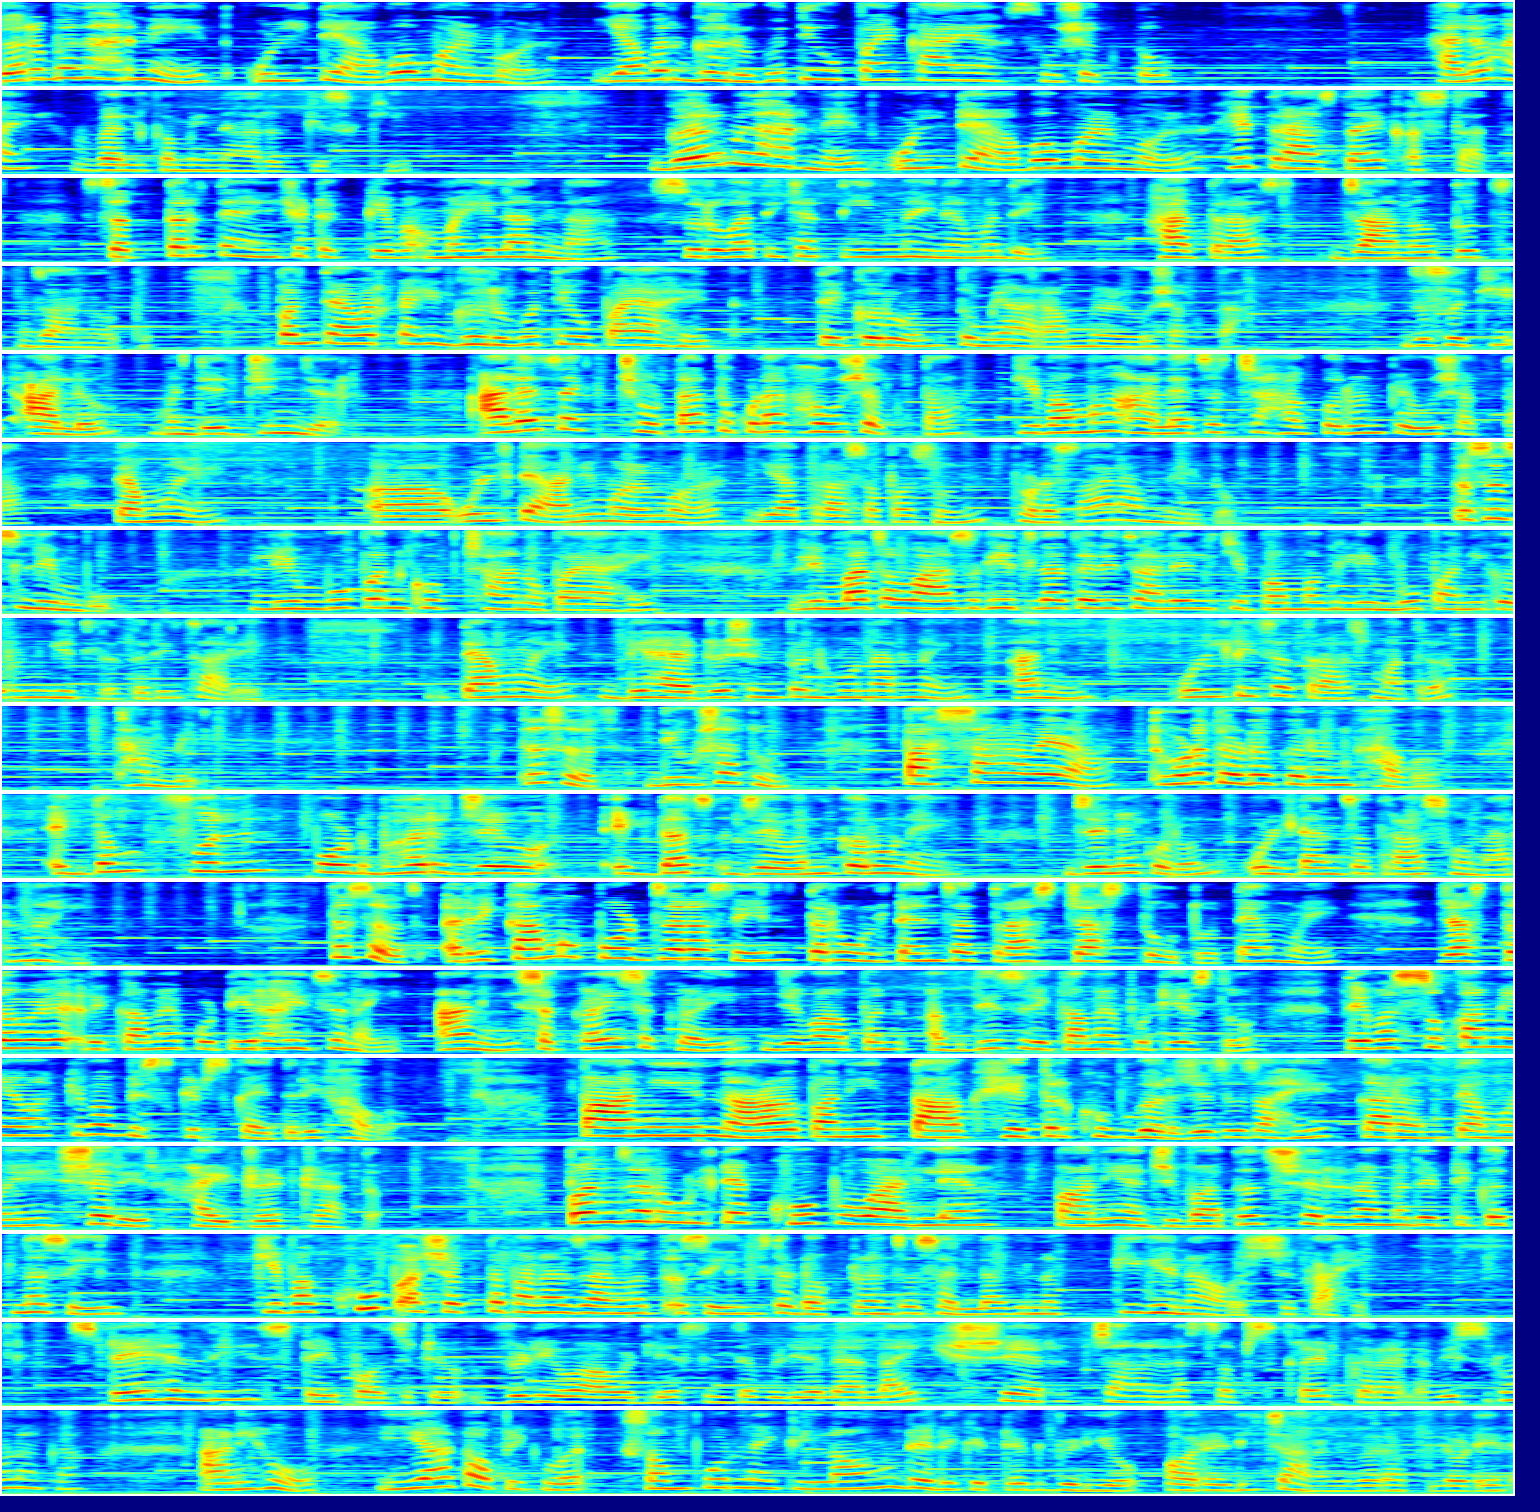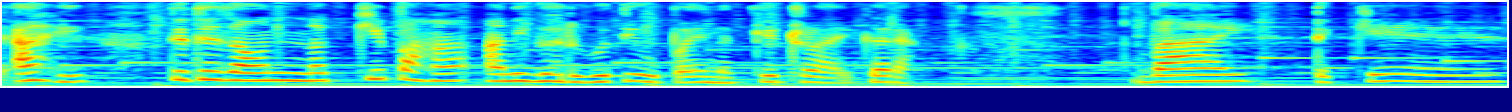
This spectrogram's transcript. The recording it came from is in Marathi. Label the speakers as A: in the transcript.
A: गर्भधारणेत उलट्या व मळमळ यावर घरगुती उपाय काय असू शकतो? हॅलो हाय वेलकम इन आरोग्य सखी गर्भधारणेत उलट्या व मळमळ हे त्रासदायक असतात. सत्तर ते ऐंशी टक्के महिलांना सुरुवातीच्या तीन महिन्यामध्ये हा त्रास जाणवतोच जाणवतो. पण त्यावर काही घरगुती उपाय आहेत ते करून तुम्ही आराम मिळवू शकता. जसं की आलं म्हणजे जिंजर. आल्याचा एक छोटा तुकडा खाऊ शकता किंवा मग आल्याचा चहा करून पिऊ शकता. त्यामुळे उलट्या आणि मळमळ या त्रासापासून थोडासा आराम मिळतो. तसंच लिंबू. लिंबू पण खूप छान उपाय आहे. लिंबाचा वास घेतला तरी चालेल किंवा मग लिंबू पाणी करून घेतलं तरी चालेल. त्यामुळे डिहायड्रेशन पण होणार नाही आणि उलटीचा त्रास मात्र थांबेल. तसंच दिवसातून पाच सहा वेळा थोडं थोडं करून खावं. एकदम फुल पोटभर जेव एकदाच जेवण करू नये. जेणेकरून उलट्यांचा त्रास होणार नाही. तसंच रिकामं पोट जर असेल तर उलट्यांचा त्रास जास्त होतो. त्यामुळे जास्त वेळ रिकाम्या पोटी राहायचं नाही. आणि सकाळी सकाळी जेव्हा आपण अगदीच रिकाम्या पोटी असतो तेव्हा सुकामेवा किंवा बिस्किट्स काहीतरी खावं. पाणी नारळ पाणी ताक हे तर खूप गरजेचंच आहे कारण त्यामुळे शरीर हायड्रेट राहतं. पण जर उलट्या खूप वाढल्या पाणी अजिबातच शरीरामध्ये टिकत नसेल किंवा खूप अशक्तपणा जाणवत असेल तर डॉक्टरांचा सल्ला नक्की घेणं आवश्यक आहे. Stay healthy stay positive video आवडली असेल तर व्हिडिओला लाईक शेअर चॅनलला सबस्क्राईब करायला विसरू नका. आणि हो या टॉपिकवर संपूर्ण एक लॉंग डेडिकेटेड व्हिडिओ ऑलरेडी चॅनलवर अपलोडेड आहे. तिथे जाऊन नक्की पहा आणि घरगुती उपाय नक्की ट्राय करा. Bye take care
